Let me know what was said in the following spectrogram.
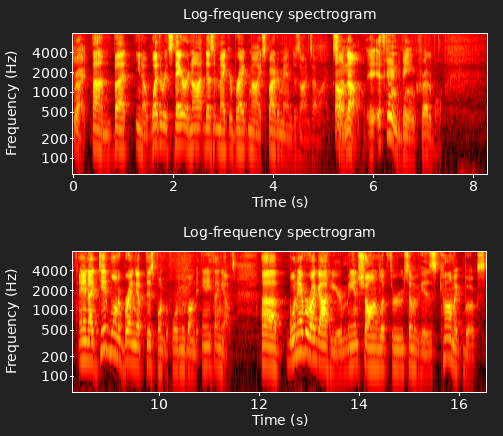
right Um, but you know whether it's there or not doesn't make or break my Spider-Man designs I like. So- oh no it's going to be incredible And I did want to bring up this point before we move on to anything else. Uh, whenever I got here, me and Sean looked through some of his comic books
